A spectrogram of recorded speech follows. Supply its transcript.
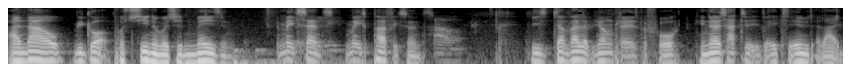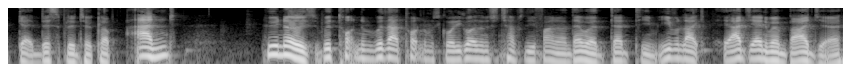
and now we got Pochettino, which is amazing. It makes sense. It makes perfect sense. How? He's developed young players before. He knows how to like get discipline to a club. And who knows with Tottenham with that Tottenham squad, he got them to Champions League final and they were a dead team. Even like at the end it went bad, yeah.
